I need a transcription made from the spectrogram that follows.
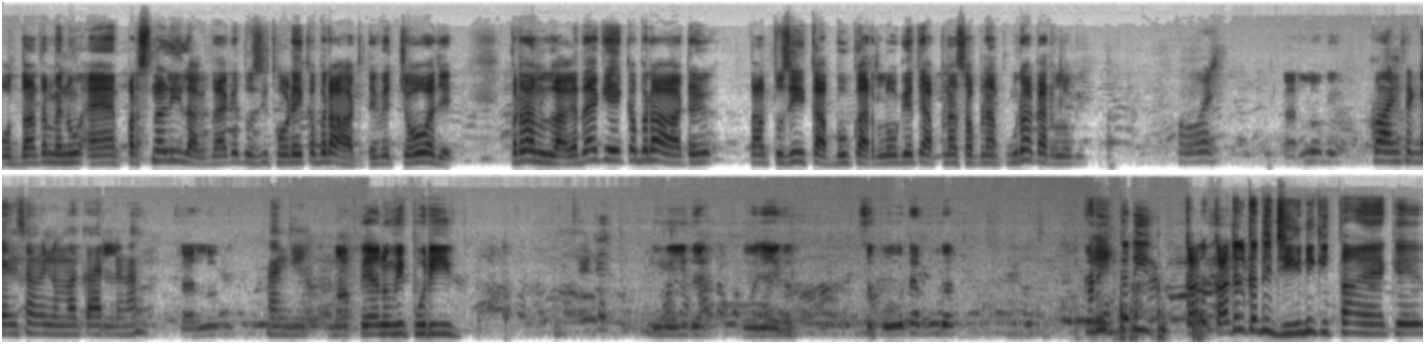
ਉਦਾਂ ਤਾਂ ਮੈਨੂੰ ਐ ਪਰਸਨਲੀ ਲੱਗਦਾ ਕਿ ਤੁਸੀਂ ਥੋੜੇ ਘਬਰਾਹਟ ਦੇ ਵਿੱਚ ਹੋ ਅਜੇ। ਪਰ ਤੁਹਾਨੂੰ ਲੱਗਦਾ ਕਿ ਇਹ ਘਬਰਾਹਟ ਤਾਂ ਤੁਸੀਂ ਕਾਬੂ ਕਰ ਲੋਗੇ ਤੇ ਆਪਣਾ ਸੁਪਨਾ ਪੂਰਾ ਕਰ ਲੋਗੇ? ਹੋਰ? ਕਰ ਲੋਗੇ? ਕੌਨਫੀਡੈਂਸ ਆ ਮੈਨੂੰ ਮੈਂ ਕਰ ਲੈਣਾ। ਕਰ ਲੋਗੇ? ਹਾਂਜੀ। ਮਾਪਿਆਂ ਨੂੰ ਵੀ ਪੂਰੀ ਉਮੀਦ ਹੈ ਹੋ ਜਾਏਗਾ। ਸਪੋਰਟ ਹੈ ਪੂਰਾ। ਕਦੀ ਕਦੀ, ਕਾ- ਕਾਜਲ ਕਦੀ ਜੀ ਨਹੀਂ ਕੀਤਾ ਐ ਕਿ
